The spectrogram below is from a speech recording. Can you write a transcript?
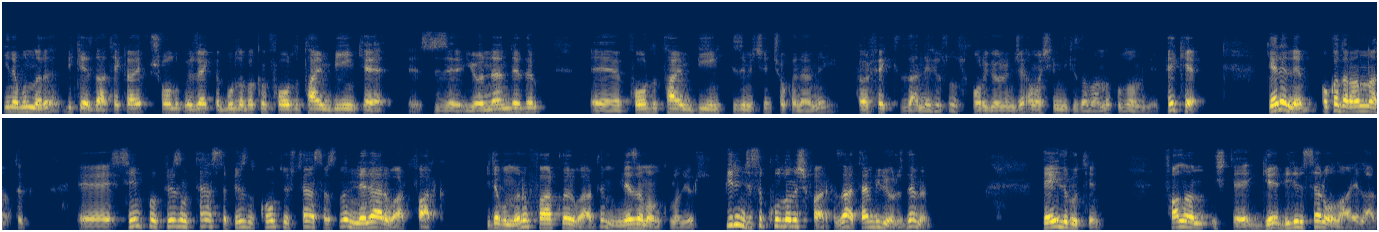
Yine bunları bir kez daha tekrar etmiş olduk. Özellikle burada bakın for the time being'e e, sizi yönlendirdim. E, for the time being bizim için çok önemli. Perfect zannediyorsunuz for'u görünce ama şimdiki zamanla kullanılıyor. Peki gelelim o kadar anlattık. E, simple present tense ile present continuous tense arasında neler var fark? Bir de bunların farkları var değil mi? Ne zaman kullanıyoruz? Birincisi kullanış farkı. Zaten biliyoruz değil mi? Daily routine, falan işte bilimsel olaylar,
